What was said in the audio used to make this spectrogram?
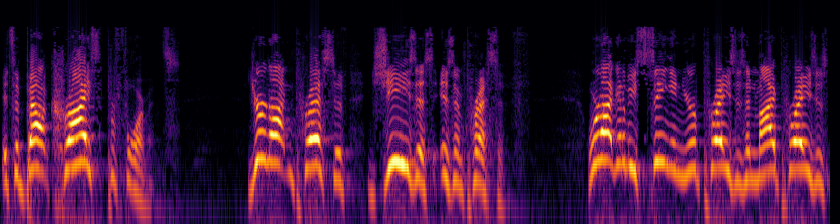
It's about Christ's performance. You're not impressive, Jesus is impressive. We're not going to be singing your praises and my praises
